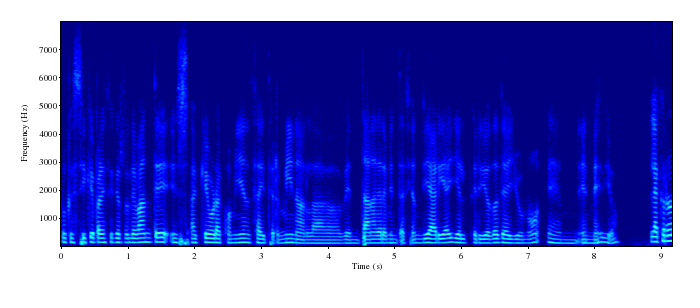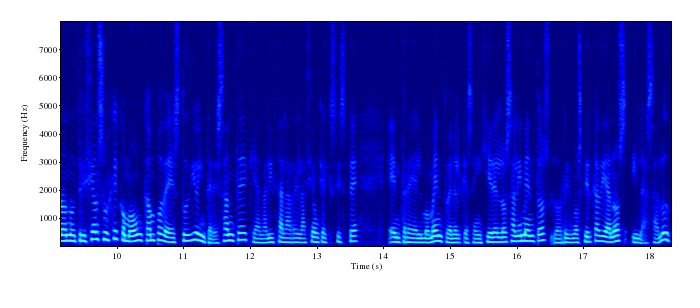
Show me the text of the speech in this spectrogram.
Lo que sí que parece que es relevante es a qué hora comienza y termina la ventana de alimentación diaria y el periodo de ayuno en medio. La crononutrición surge como un campo de estudio interesante que analiza la relación que existe entre el momento en el que se ingieren los alimentos, los ritmos circadianos y la salud,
